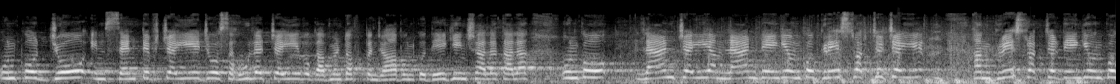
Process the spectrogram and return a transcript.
उनको जो इंसेंटिव चाहिए, जो सहूलत चाहिए, वो गवर्नमेंट ऑफ़ पंजाब उनको देगी इन ताला। उनको लैंड चाहिए, हम लैंड देंगे, उनको ग्रे स्ट्रक्चर चाहिए। हम ग्रे स्ट्रक्चर देंगे, उनको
